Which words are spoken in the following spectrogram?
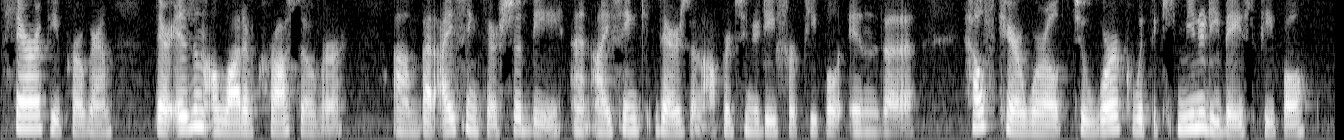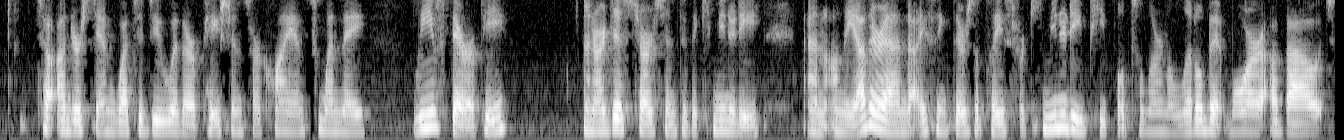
therapy program, there isn't a lot of crossover. Um, but I think there should be. And I think there's an opportunity for people in the healthcare world to work with the community based people to understand what to do with our patients, our clients, when they leave therapy and are discharged into the community. And on the other end, I think there's a place for community people to learn a little bit more about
